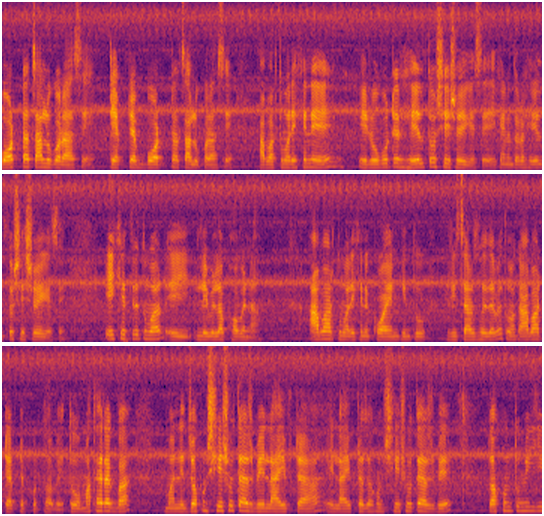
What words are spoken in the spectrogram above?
বটটা চালু করা আছে ট্যাপ ট্যাপ বটটা চালু করা আছে আবার তোমার এখানে এই রোবটের হেলথও শেষ হয়ে গেছে। এখানে ধরো হেলথও শেষ হয়ে গেছে। এই ক্ষেত্রে তোমার এই লেভেল আপ হবে না। আবার তোমার এখানে কয়েন কিন্তু রিচার্জ হয়ে যাবে। তোমাকে আবার ট্যাপ ট্যাপ করতে হবে। তো মাথায় রাখবা মানে যখন শেষ হতে আসবে এই লাইফটা এই লাইফটা যখন শেষ হতে আসবে, তখন তুমি কি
